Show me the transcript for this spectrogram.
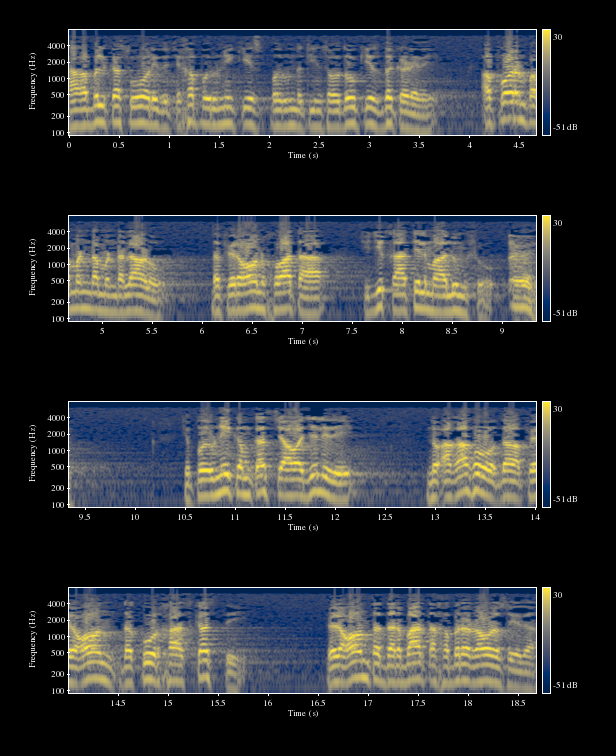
هغه بل کس وره چې خبرونی کیس پرونه 302 کیس د کړه دی او فورن په منډه منډه لاړو د فرعون خواته چې جی قاتل معلوم شو چې پرونی کم کس چا وجلې دی نو هغه هو د فرعون د کور خاص کس دی فرعون ته دربار ته خبره راوړه سیدا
